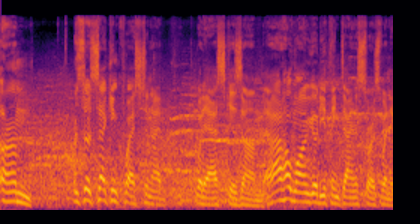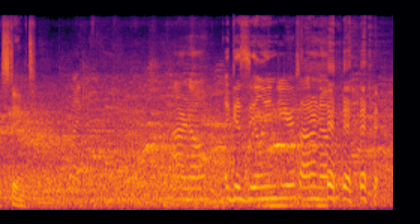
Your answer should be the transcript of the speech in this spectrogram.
Um, so, second question I would ask is: um, How long ago do you think dinosaurs went extinct? Like, I don't know, a gazillion years. I don't know.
